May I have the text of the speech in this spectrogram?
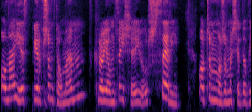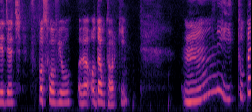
ona jest pierwszym tomem krojącej się już serii, o czym możemy się dowiedzieć w posłowiu e, od autorki. Mm, I tutaj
